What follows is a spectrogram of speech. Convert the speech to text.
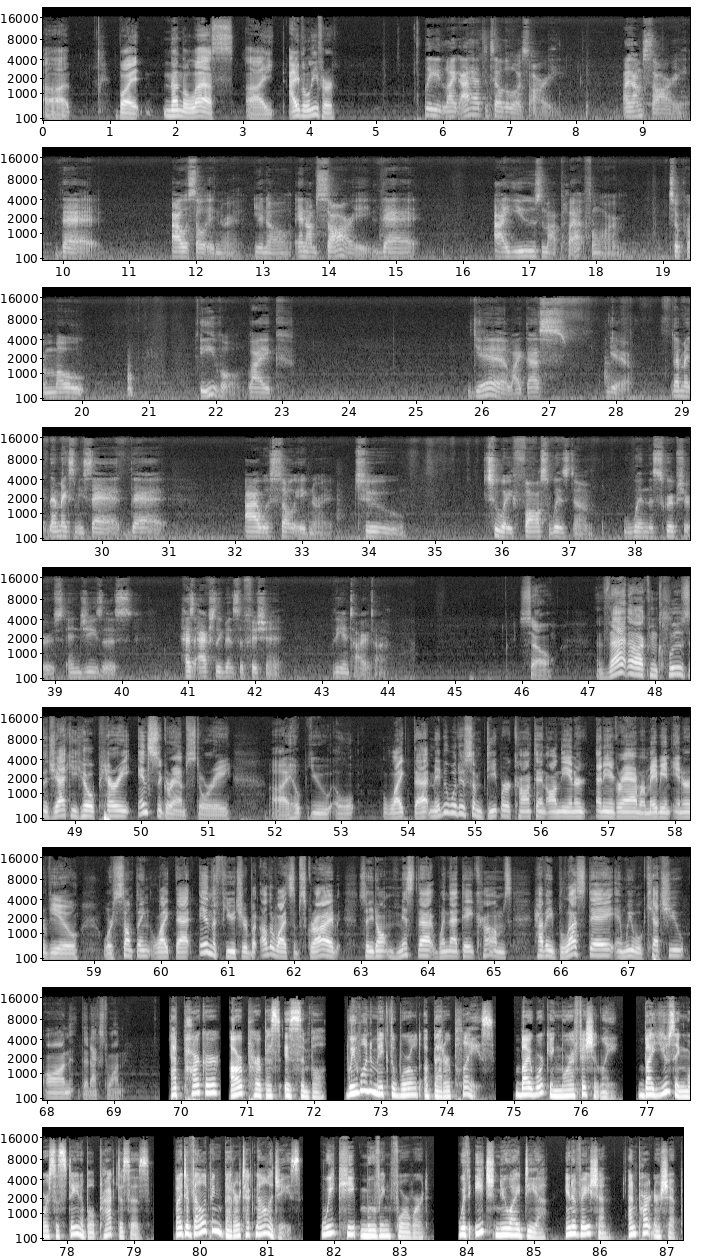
Uh, but nonetheless, I I believe her. Like I had to tell the Lord sorry. Like I'm sorry that I was so ignorant, you know, and I'm sorry that I used my platform to promote evil. Like yeah, like that's yeah. That make that makes me sad that I was so ignorant to to a false wisdom when the scriptures and Jesus has actually been sufficient the entire time. So, that uh, concludes the Jackie Hill Perry Instagram story. Uh, I hope you l- like that. Maybe we'll do some deeper content on the Enneagram or maybe an interview or something like that in the future. But otherwise, subscribe so you don't miss that when that day comes. Have a blessed day, and we will catch you on the next one. At Parker, Our purpose is simple. We want to make the world a better place by working more efficiently, by using more sustainable practices, by developing better technologies. We keep moving forward. With each new idea, innovation, and partnership,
